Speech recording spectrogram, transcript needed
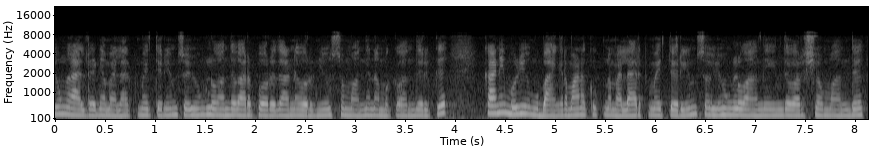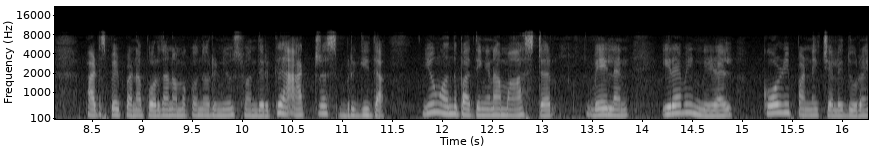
இவங்க ஆல்ரெடி நம்ம எல்லாருக்குமே தெரியும். ஸோ இவங்களும் வந்து வரப்போகிறதான ஒரு நியூஸும் வந்து நமக்கு வந்திருக்கு. கனிமொழி இவங்க பயங்கரமான குக் நம்ம எல்லாருக்குமே தெரியும். ஸோ இவங்களும் வந்து இந்த வருஷம் வந்து பார்ட்டிசிபேட் பண்ண போகிறதா நமக்கு வந்து ஒரு நியூஸ் வந்திருக்கு. ஆக்ட்ரஸ் பிரிகிதா இவங்க வந்து பார்த்தீங்கன்னா மாஸ்டர் வேலன் இரவின் நிழல் கோழி பண்ணை செலைதுரை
